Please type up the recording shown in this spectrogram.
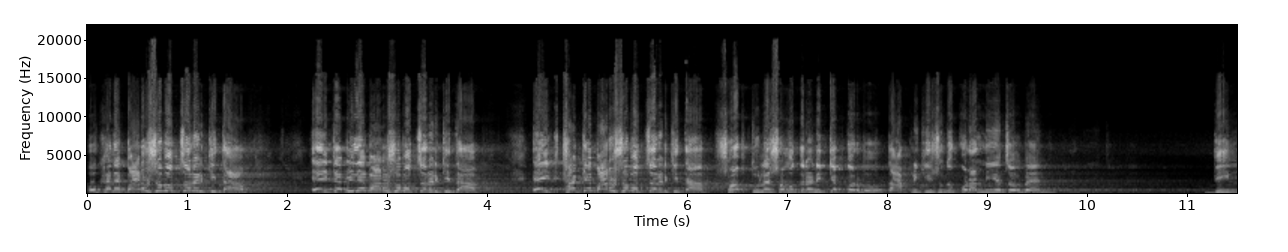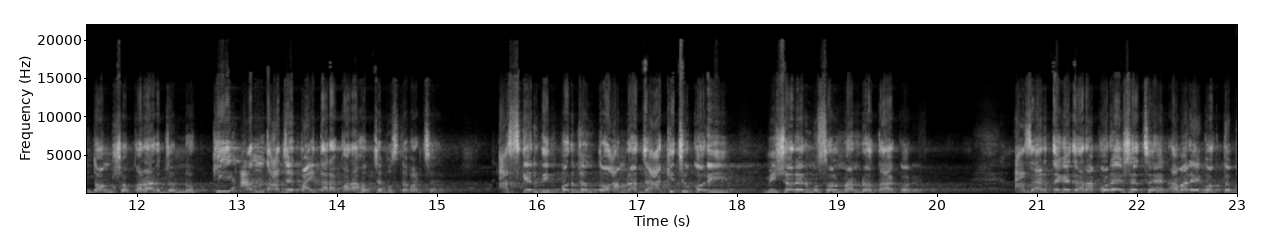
ওখানে বারোশো বছরের কিতাব। এই টেবিলে বারোশো বছরের কিতাব। এই থাকে বারোশো বছরের কিতাব। সব তুলে সমুদ্রে নিক্ষেপ করব। তা আপনি কি শুধু কোরআন নিয়ে চলবেন? দিন ধ্বংস করার জন্য কি আন্দাজে পাই তারা করা হচ্ছে বুঝতে পারছেন? আজকের দিন পর্যন্ত আমরা যা কিছু করি, মিশরের মুসলমানরা তা করে। আজার থেকে যারা পড়ে এসেছেন, আমার এই বক্তব্য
